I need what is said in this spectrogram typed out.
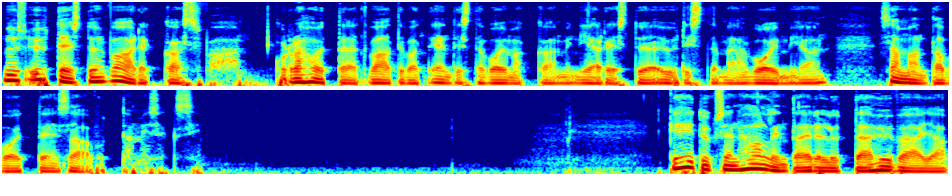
Myös yhteistyön vaade kasvaa, kun rahoittajat vaativat entistä voimakkaammin järjestöjä yhdistämään voimiaan saman tavoitteen saavuttamiseksi. Kehityksen hallinta edellyttää hyvää ja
